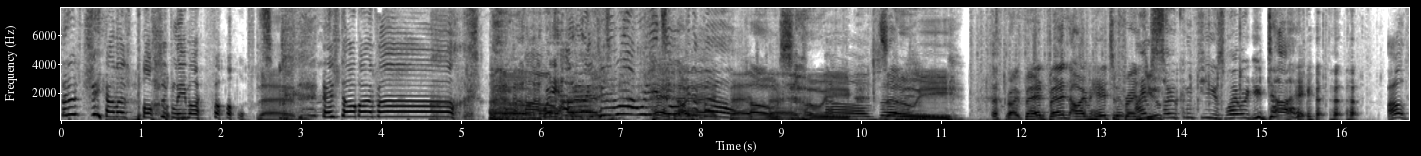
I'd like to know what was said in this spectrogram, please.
don't see how that's possibly my fault. It's not my fault. Wait, how did I do that? What are you talking about? Oh, oh, Zoe. Oh, Zoe. right, Ben, Ben, I'm here to friend you. I'm so confused. Why won't you die? Oh,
